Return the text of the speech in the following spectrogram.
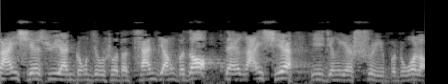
安歇。徐延忠就说：“他天将不早，再安歇，已经也睡不着了。”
